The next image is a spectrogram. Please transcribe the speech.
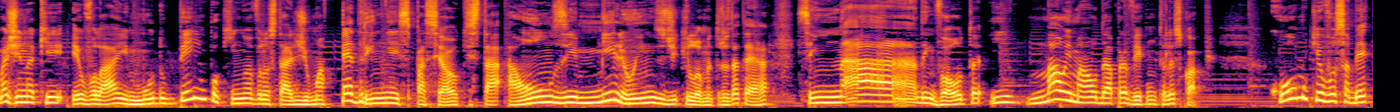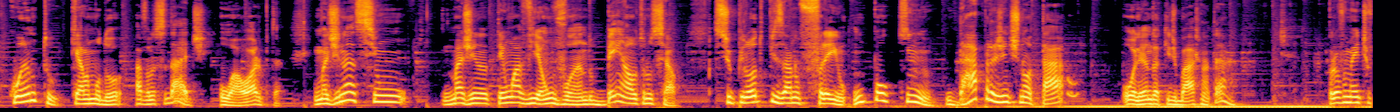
Imagina que eu vou lá e mudo bem um pouquinho a velocidade de uma pedrinha espacial que está a 11 milhões de quilômetros da Terra, sem nada em volta e mal e mal dá para ver com um telescópio. Como que eu vou saber quanto que ela mudou a velocidade ou a órbita? Imagina se um, imagina tem um avião voando bem alto no céu. Se o piloto pisar no freio um pouquinho, dá pra gente notar olhando aqui de baixo na Terra? Provavelmente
